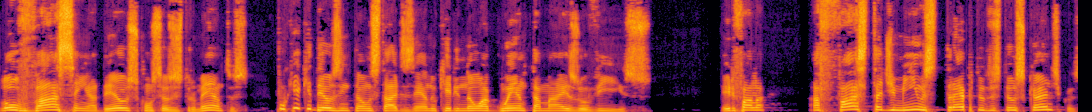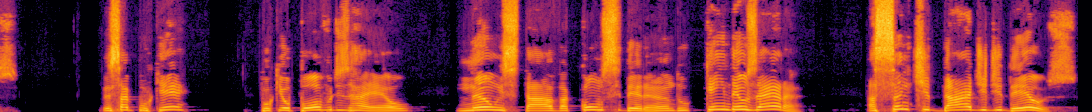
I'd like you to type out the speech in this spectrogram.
louvassem a Deus com seus instrumentos. Por que, que Deus então está dizendo que ele não aguenta mais ouvir isso? Ele fala: afasta de mim o estrépito dos teus cânticos. Você sabe por quê? Porque o povo de Israel não estava considerando quem Deus era a santidade de Deus.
